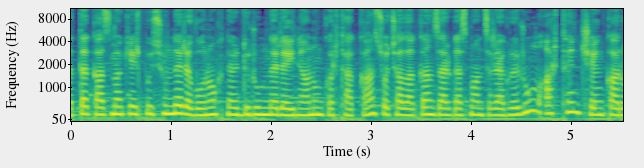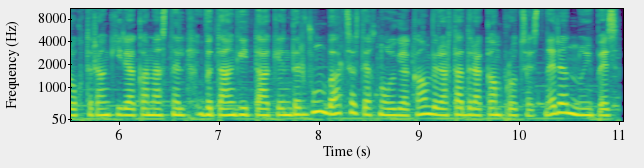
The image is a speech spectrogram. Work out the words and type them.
ՏՏ կազմակերպությունները, որոնք ներդրումներ էին անում կրթական, սոցիալական զարգացման ծրագրերում, արդեն չեն կարող դրանք իրականացնել։ Վտանգի տակ են դրվում բարձր տեխնոլոգիական վերարտադրական process-ները, նույնպես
